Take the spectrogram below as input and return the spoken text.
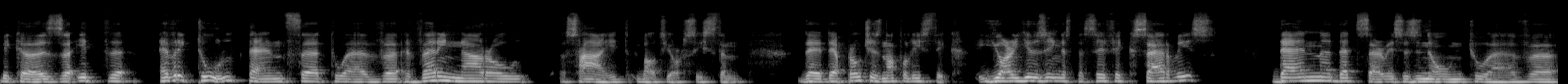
because it uh, every tool tends uh, to have a very narrow sight about your system the, the approach is not holistic. You are using a specific service, then that service is known to have uh,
